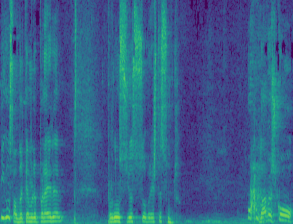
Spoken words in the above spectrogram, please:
E Gonçalo da Câmara Pereira pronunciou-se sobre este assunto. Concordavas com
